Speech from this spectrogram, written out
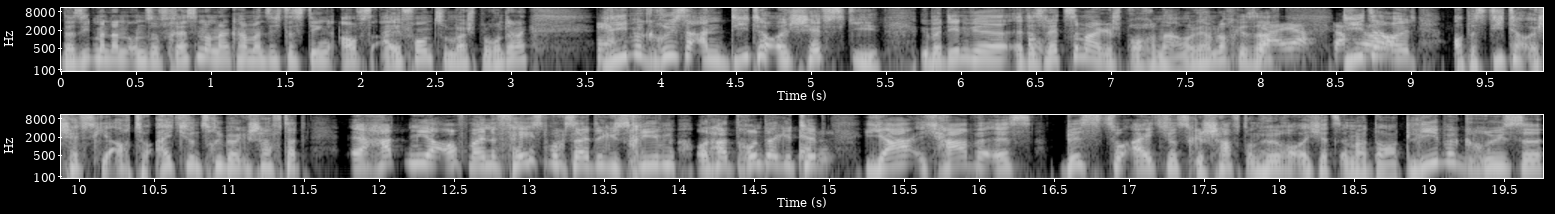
Da sieht man dann unsere Fressen und dann kann man sich das Ding aufs iPhone zum Beispiel runterladen. Ja. Liebe Grüße an Dieter Olszewski, über den wir äh, das letzte Mal gesprochen haben. Und wir haben doch gesagt, Ja, ja, Dieter. Ol ob es Dieter Olszewski auch zu iTunes rüber geschafft hat. Er hat mir auf meine Facebook-Seite geschrieben und hat drunter getippt, ja, ich habe es bis zu iTunes geschafft und höre euch jetzt immer dort. Liebe Grüße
